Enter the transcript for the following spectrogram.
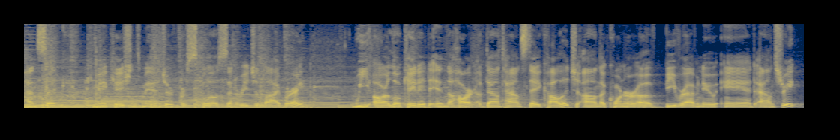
Pencek, Communications Manager for Schlow Centre Region Library. We are located in the heart of downtown State College on the corner of Beaver Avenue and Allen Street.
